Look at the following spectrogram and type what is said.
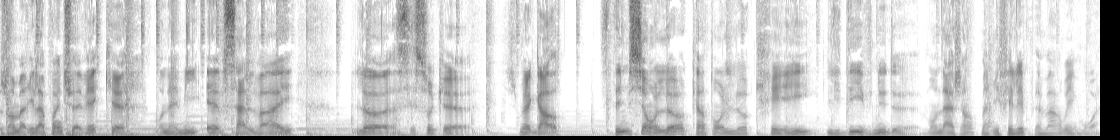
Jean-Marie Lapointe, je suis avec euh, mon ami Eve Salvaille. Là, c'est sûr que je me gâte. Cette émission-là, quand on l'a créée, l'idée est venue de mon agente, Marie-Philippe Lemarbre et moi.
